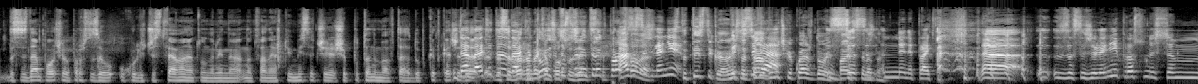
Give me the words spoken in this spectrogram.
да си задам повече въпроси за околичествяването нали, на, на това нещо и мисля, че ще потънем в тази дупка, така че Да, да, дайте да, да да- се дайте- върнем към прави Аз, за съжаление, Статистика, нали? След тази сега, думичка, коя ще дойде? Това е За истината. Не, не, прави това. За съжаление, просто не съм,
